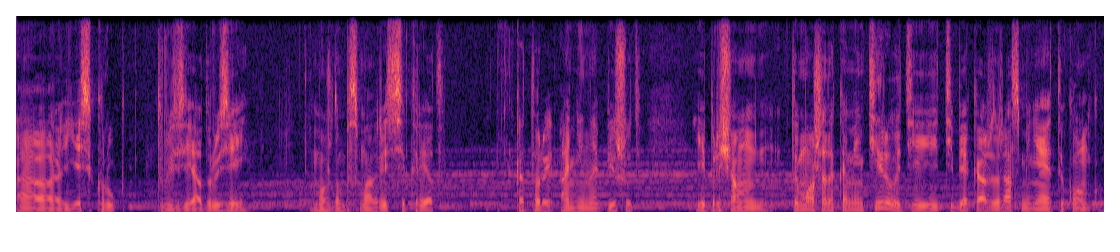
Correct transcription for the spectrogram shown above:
э, есть круг друзья друзей, можно посмотреть секрет, который они напишут – и причем ты можешь это комментировать, и тебе каждый раз меняет иконку.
